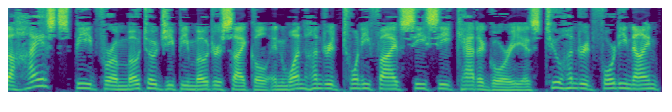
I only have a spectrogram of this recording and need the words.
The highest speed for a MotoGP motorcycle in 125cc category is 249.76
